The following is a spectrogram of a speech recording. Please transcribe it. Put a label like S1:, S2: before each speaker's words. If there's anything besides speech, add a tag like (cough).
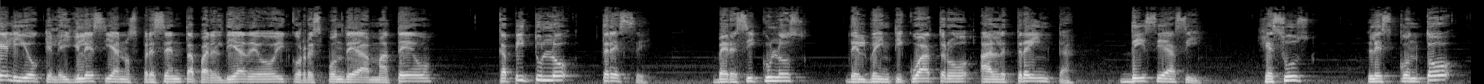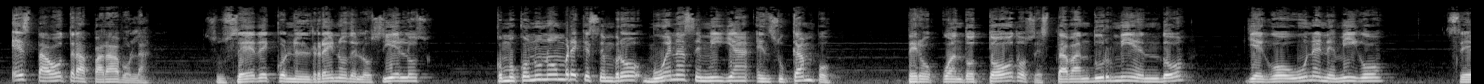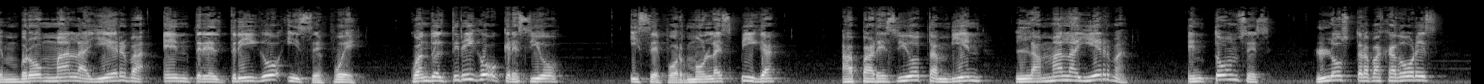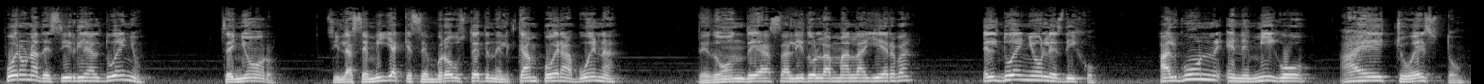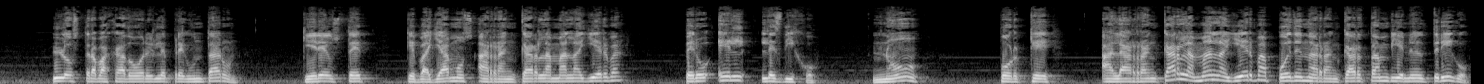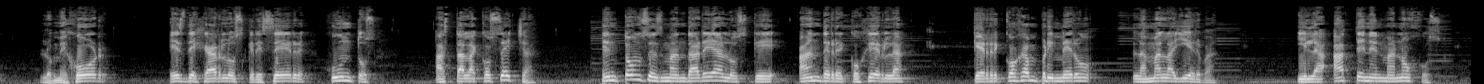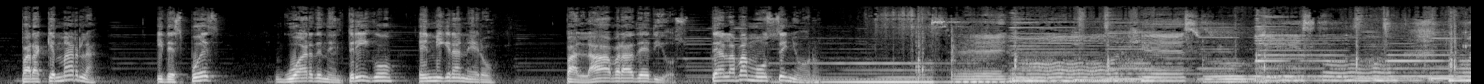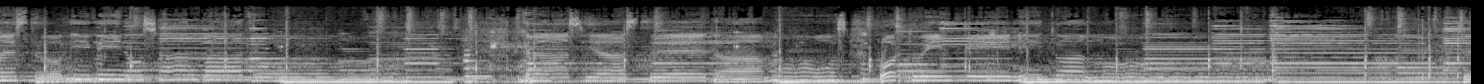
S1: Evangelio que la iglesia nos presenta para el día de hoy corresponde a Mateo capítulo 13, versículos del 24 al 30. Dice así, Jesús les contó esta otra parábola. Sucede con el reino de los cielos como con un hombre que sembró buena semilla en su campo, pero cuando todos estaban durmiendo, llegó un enemigo sembró mala hierba entre el trigo y se fue. Cuando el trigo creció y se formó la espiga, apareció también la mala hierba. Entonces los trabajadores fueron a decirle al dueño, Señor, si la semilla que sembró usted en el campo era buena, ¿de dónde ha salido la mala hierba? El dueño les dijo, algún enemigo ha hecho esto. Los trabajadores le preguntaron, ¿quiere usted que vayamos a arrancar la mala hierba? Pero él les dijo, no, porque al arrancar la mala hierba pueden arrancar también el trigo. Lo mejor es dejarlos crecer juntos hasta la cosecha. Entonces mandaré a los que han de recogerla que recojan primero la mala hierba y la aten en manojos para quemarla y después guarden el trigo en mi granero. Palabra de Dios. Te alabamos, Señor.
S2: Señor Jesucristo, nuestro divino Salvador. Gracias te damos por tu infinito amor. Te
